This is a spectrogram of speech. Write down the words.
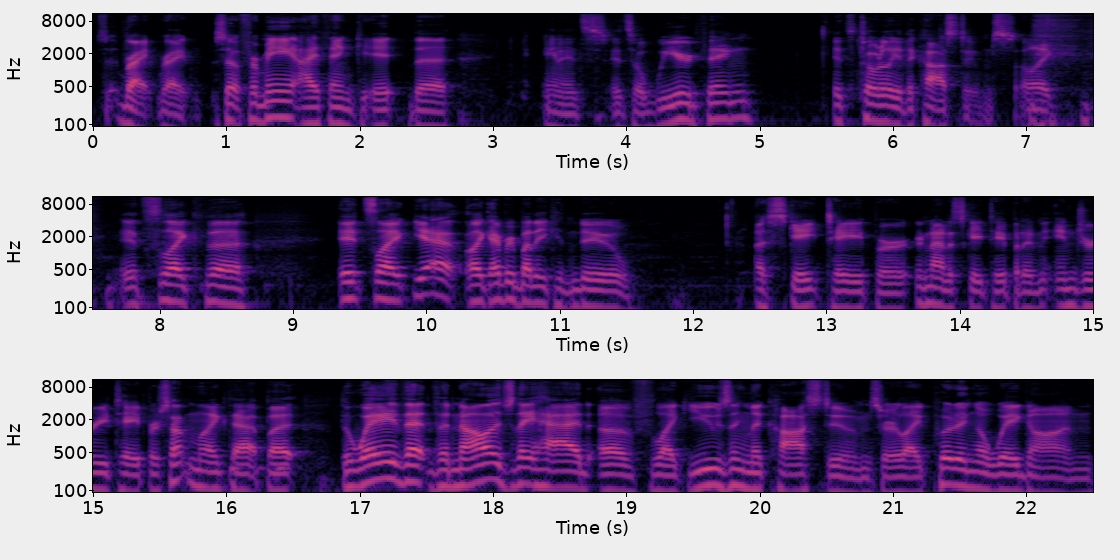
So- right right so for me i think it the and it's it's a weird thing it's totally the costumes like it's like the it's like yeah like everybody can do a skate tape or, or not a skate tape but an injury tape or something like that. But the way that the knowledge they had of like using the costumes or like putting a wig on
